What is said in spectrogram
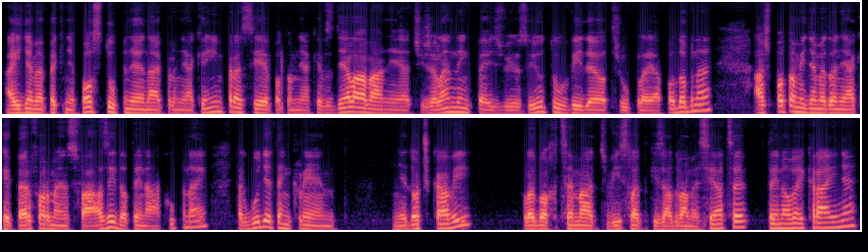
a ideme pekne postupne, najprv nejaké impresie, potom nejaké vzdelávanie, čiže landing page views, YouTube video, TruePlay a podobné. Až potom ideme do nejakej performance fázy, do tej nákupnej, tak bude ten klient nedočkavý, lebo chce mať výsledky za dva mesiace v tej novej krajine,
